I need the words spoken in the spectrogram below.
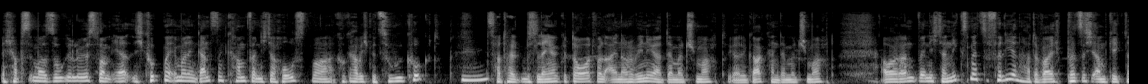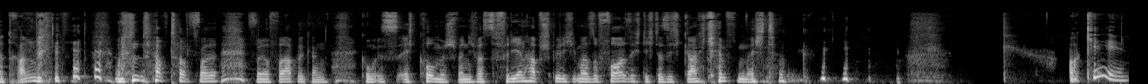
ich habe es immer so gelöst, beim er ich guck mir immer den ganzen Kampf, wenn ich der Host war, guck, habe ich mir zugeguckt. Es mhm. hat halt ein bisschen länger gedauert, weil einer weniger Damage macht, ja gar kein Damage macht. Aber dann, wenn ich da nichts mehr zu verlieren hatte, war ich plötzlich am Gegner dran und hab da voll, voll, voll abgegangen. Ist echt komisch. Wenn ich was zu verlieren habe, spiele ich immer so vorsichtig, dass ich gar nicht kämpfen möchte. Okay,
